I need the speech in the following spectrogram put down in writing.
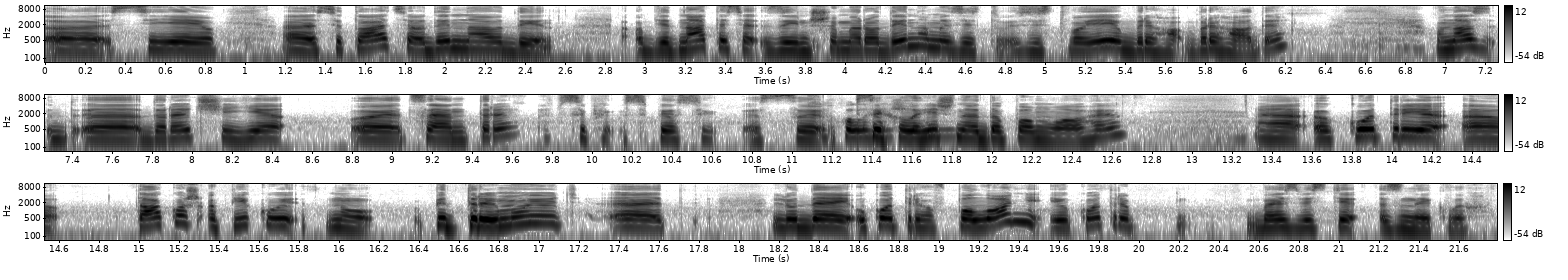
е, з цією е, ситуацією один на один. Об'єднатися з іншими родинами зі, твоєї бригади. У нас, е, до речі, є е, центри з психологічної допомоги, е, котрі е, також опікують, ну, підтримують е, людей, у котрих в полоні і у котрих безвісті зниклих.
